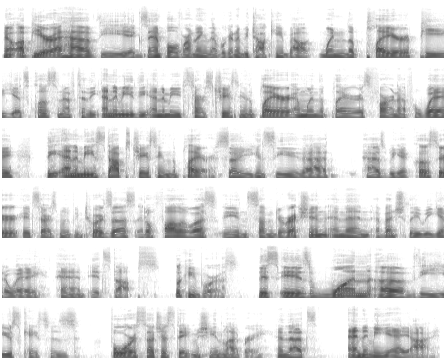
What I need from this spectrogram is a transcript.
Now, up here, I have the example running that we're going to be talking about. When the player, P, gets close enough to the enemy, the enemy starts chasing the player, and when the player is far enough away, the enemy stops chasing the player. So you can see that as we get closer, it starts moving towards us. It'll follow us in some direction, and then eventually we get away and it stops looking for us. This is one of the use cases for such a state machine library, and that's enemy AI.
